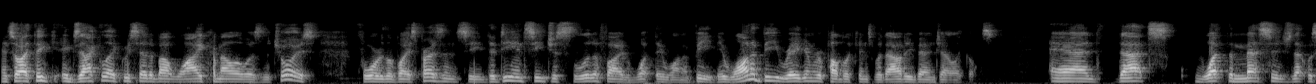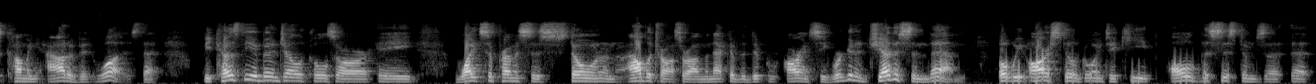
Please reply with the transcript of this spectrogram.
And so I think exactly like we said about why Kamala was the choice for the vice presidency, the DNC just solidified what they want to be. They want to be Reagan Republicans without evangelicals. And that's what the message that was coming out of it was that because the evangelicals are a white supremacist stone and albatross around the neck of the RNC, we're going to jettison them, but we are still going to keep all of the systems that, that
